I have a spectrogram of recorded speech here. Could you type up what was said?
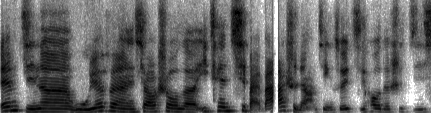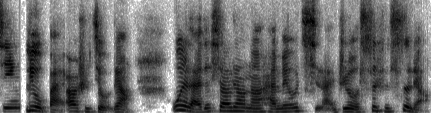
M 级呢，五月份销售了一千七百八十辆，紧随其后的是极星六百二十九辆。未来的销量呢还没有起来，只有四十四辆。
